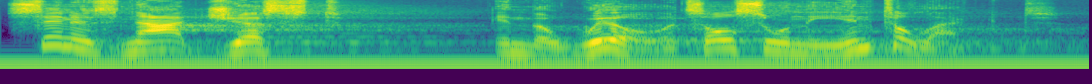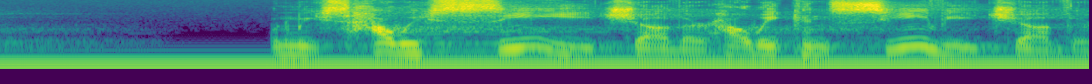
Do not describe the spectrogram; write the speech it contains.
Sin is not just in the will, it's also in the intellect. When we, how we see each other, how we conceive each other.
